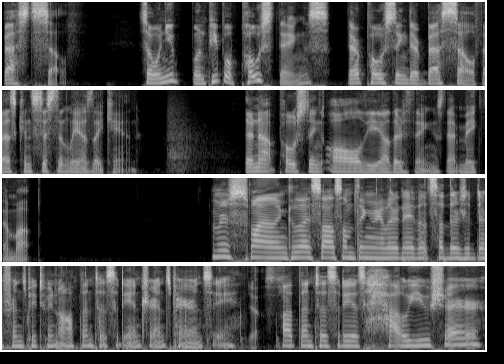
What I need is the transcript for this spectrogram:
best self. So when you when people post things, they're posting their best self as consistently as they can. They're not posting all the other things that make them up. I'm just smiling because I saw something the other day that said there's a difference between authenticity and transparency. Yes. Authenticity is how you share,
